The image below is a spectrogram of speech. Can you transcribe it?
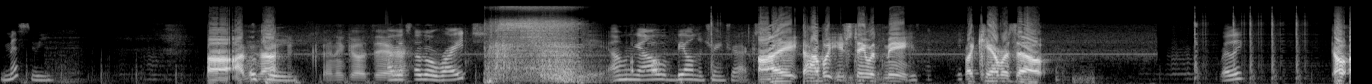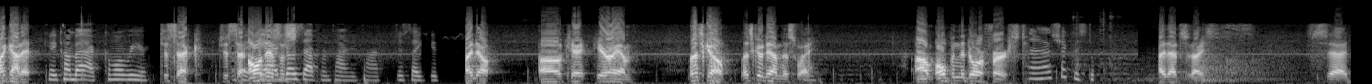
missed me. Uh, I'm Okay. not gonna go there. I guess I'll go right. Okay, I'm gonna. I'll be on the train tracks. I. How about you stay with me? My camera's out. Really? Oh, I got it. Okay, come back. Come over here. Just a sec. Just Okay, sec. Oh, yeah, there's it a. does s- that from time to time. Just like it. I know. Okay, here I am. Let's go. Let's go down this way. Um, open the door first. Nah, let's check this door. Uh, that's what I said.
